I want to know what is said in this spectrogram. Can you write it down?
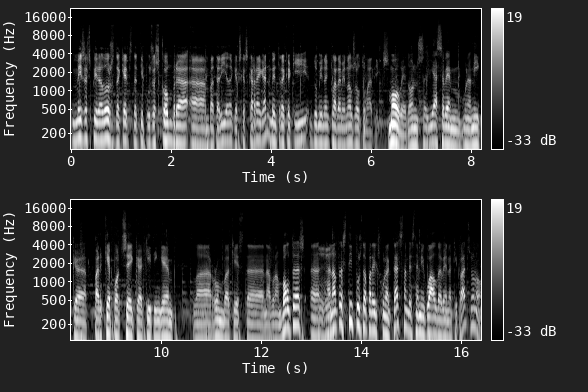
més aspiradors d'aquests de tipus escombra eh, amb bateria, d'aquests que es carreguen, mentre que aquí dominen clarament els automàtics. Molt bé, doncs ja sabem una mica per què pot ser que aquí tinguem la rumba aquesta anar donant voltes. Eh, uh mhm. -huh. En altres tipus d'aparells connectats també estem igual de ben equipats o no?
